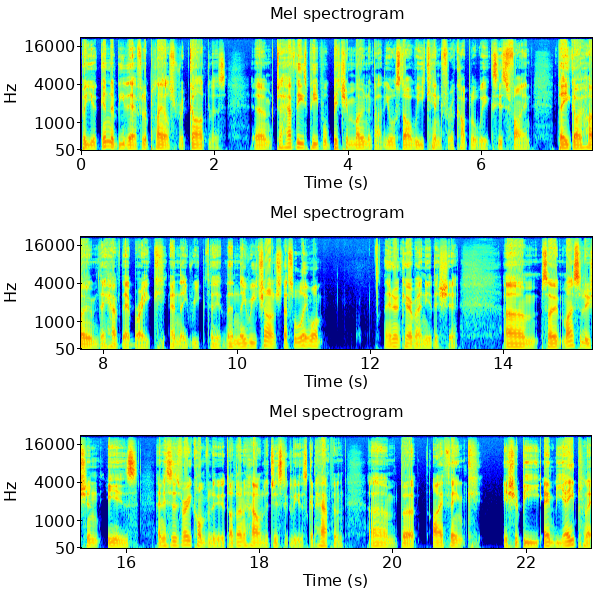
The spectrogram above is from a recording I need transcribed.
but you're going to be there for the playoffs regardless. Um, to have these people bitch and moan about the All Star weekend for a couple of weeks is fine. They go home, they have their break, and they, re- they then they recharge. That's all they want. They don't care about any of this shit. Um, so my solution is and this is very convoluted. I don't know how logistically this could happen, um, but I think it should be NBA play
